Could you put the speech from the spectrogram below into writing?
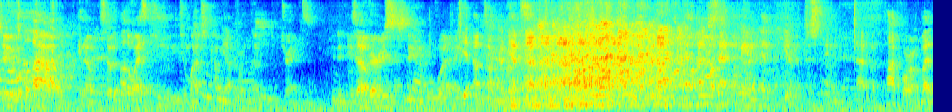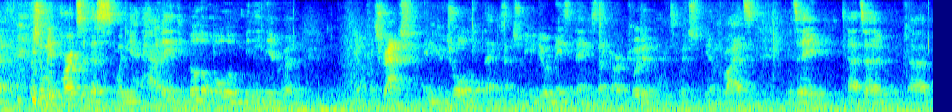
to allow, you know, so otherwise the heat would be too much coming up from the trains. In, in So- a very sustainable way. Yeah, I'm sorry, yes. Hundred percent, I mean, and, you know, just in, not a platform, but there's so many parts of this, when you have a, you can build a whole little mini neighborhood, you know, from scratch, and you control the whole thing essentially. You do amazing things like our cogen plant, which, you know, provides, it's a, it's a, uh,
